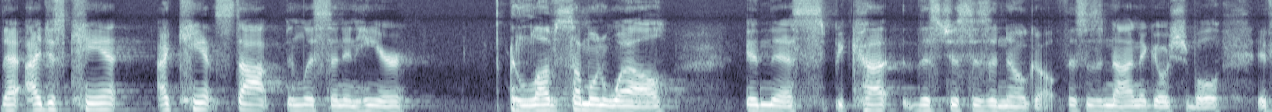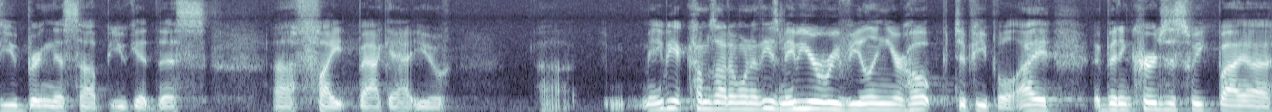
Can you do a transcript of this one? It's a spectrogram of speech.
that I just can't, I can't stop and listen and hear and love someone well in this because this just is a no-go. This is non-negotiable. If you bring this up, you get this uh, fight back at you. Uh, maybe it comes out of one of these. Maybe you're revealing your hope to people. I have been encouraged this week by uh,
